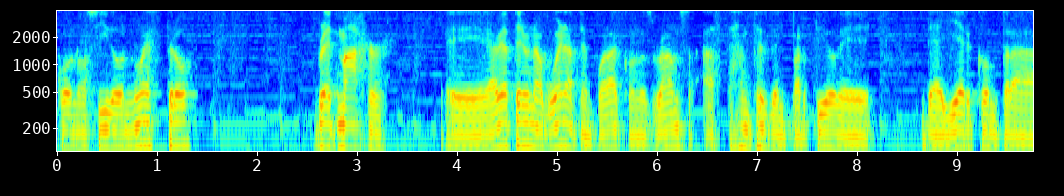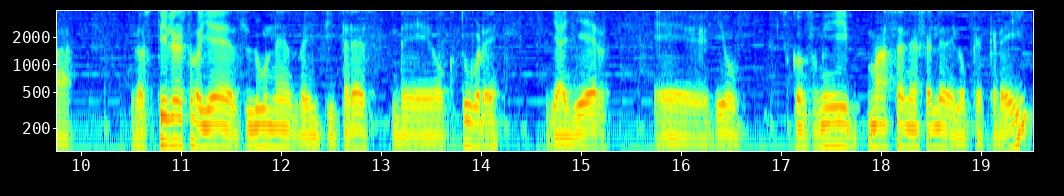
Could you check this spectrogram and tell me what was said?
conocido nuestro, Brett Maher. Eh, había tenido una buena temporada con los Rams hasta antes del partido de, ayer contra los Steelers. Hoy es lunes 23 de octubre y ayer, eh, digo, consumí más NFL de lo que creí.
